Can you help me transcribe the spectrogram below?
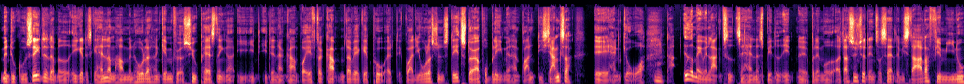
Men du kunne se det der med, ikke at det skal handle om ham, men Holland han gennemfører syv pasninger i, i, i den her kamp, og efter kampen, der vil jeg gætte på, at Guardiola synes, det er et større problem, end han brændte de chancer, øh, han gjorde. Mm. Der er med lang tid til, han er spillet ind øh, på den måde, og der synes jeg, det er interessant, at vi starter Firmino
